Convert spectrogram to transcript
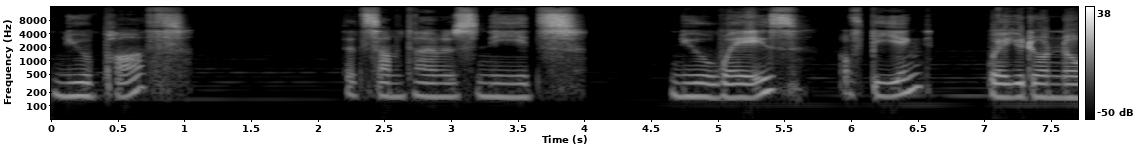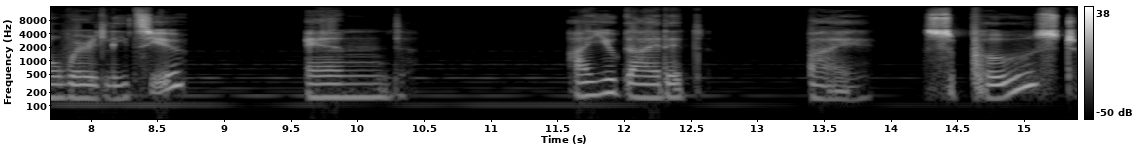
new paths, that sometimes needs new ways of being where you don't know where it leads you. And are you guided by supposed,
